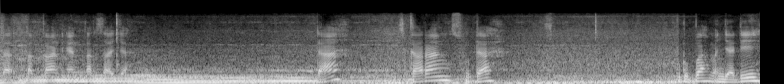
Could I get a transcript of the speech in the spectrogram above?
Kita tekan enter saja. Dah sekarang sudah berubah menjadi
